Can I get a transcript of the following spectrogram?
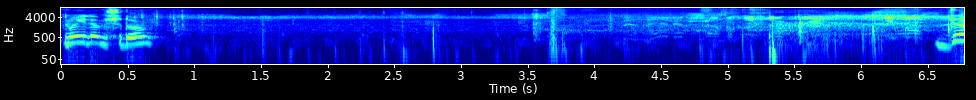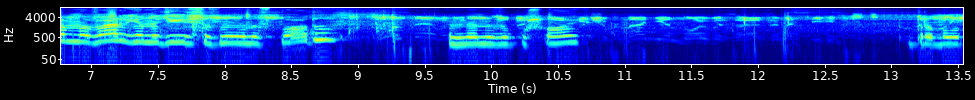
Ми йдемо сюди. Йдемо наверх, я надіюся, знову не спаду. І Мене не закусають. Начинание новой заразы массивность. Тут треба от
